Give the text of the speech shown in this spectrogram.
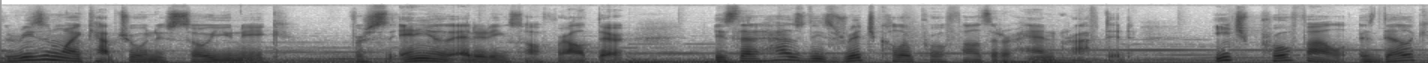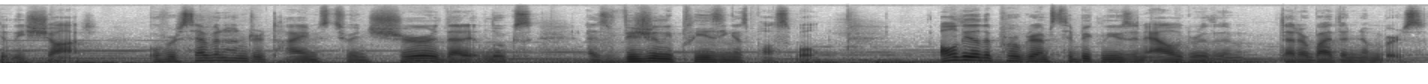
The reason why Capture One is so unique versus any other editing software out there is that it has these rich color profiles that are handcrafted. Each profile is delicately shot over 700 times to ensure that it looks as visually pleasing as possible. All the other programs typically use an algorithm that are by the numbers.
